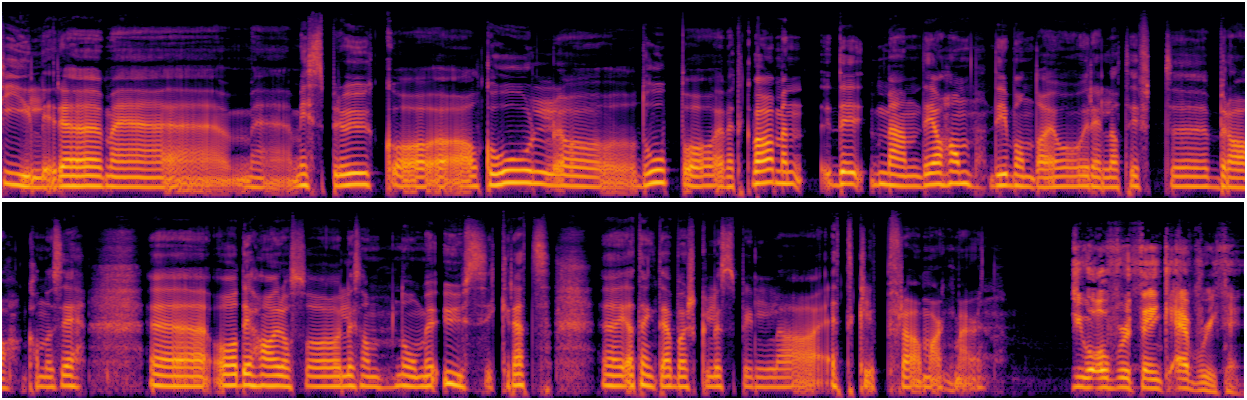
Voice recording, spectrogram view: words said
tidligere med, med misbruk og alkohol og dop og jeg vet ikke hva. Men det, Mandy og han, de bonda jo relativt eh, bra, kan du si. Eh, og de har også liksom noe med usikkerhet. Eh, jeg tenkte jeg bare skulle spille et klipp fra Mark Maron. You overthink everything.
